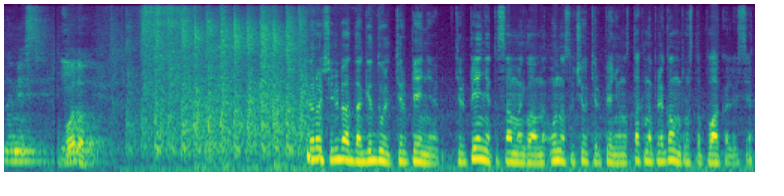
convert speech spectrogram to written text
на месте. Воду? Короче, ребят, да, гедуль, терпение. Терпение это самое главное. Он нас учил терпению. Он нас так напрягал, мы просто плакали все.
